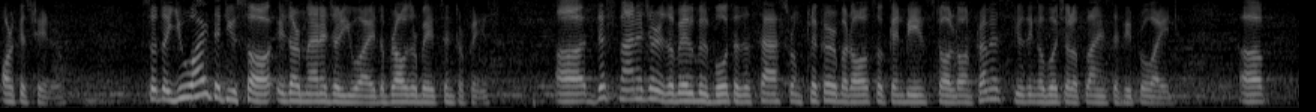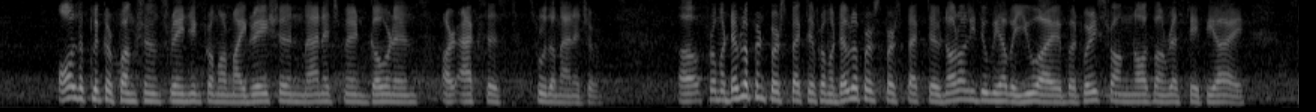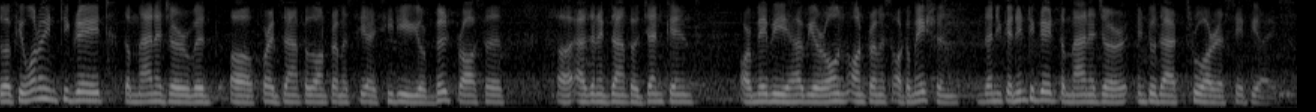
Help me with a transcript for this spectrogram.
orchestrator. So the UI that you saw is our manager UI, the browser-based interface. Uh, this manager is available both as a SaaS from CliQr, but also can be installed on-premise using a virtual appliance that we provide. Uh, all the CliQr functions ranging from our migration, management, governance are accessed through the manager. Uh, from a development perspective, from a developer's perspective, not only do we have a UI, but very strong northbound REST API. So if you want to integrate the manager with, uh, for example, on-premise CI/CD, your build process, uh, as an example, Jenkins, or maybe you have your own on-premise automation, then you can integrate the manager into that through our REST APIs.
